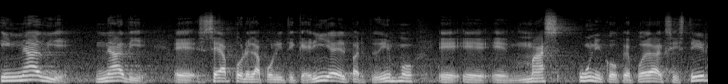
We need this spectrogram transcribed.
Y nadie, nadie eh, sea por la politiquería el partidismo eh, eh, más único que pueda existir,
